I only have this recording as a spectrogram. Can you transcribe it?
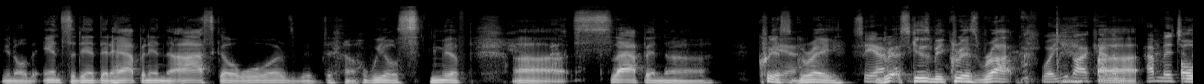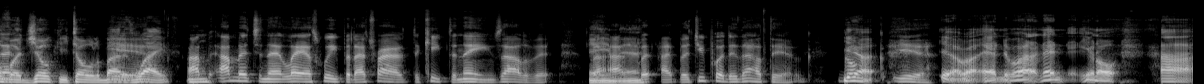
you know, the incident that happened in the Oscar Awards with uh, Will Smith uh, slapping uh, Chris yeah. Gray. See, I, excuse me, Chris Rock. Well, you know, I kind of uh, I mentioned over that, a joke he told about yeah, his wife. Mm-hmm. I, I, mentioned that last week, but I tried to keep the names out of it. But Amen. I, but, I, but you put it out there. Go, yeah, yeah, yeah. Right, and, and you know. Uh,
